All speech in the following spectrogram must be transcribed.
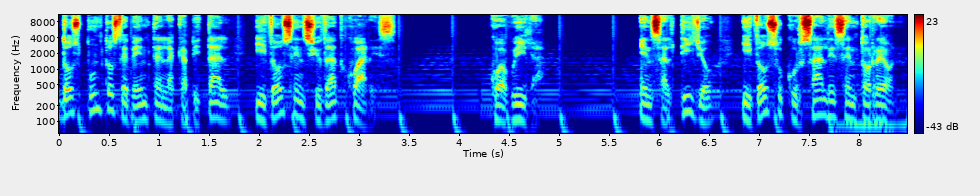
dos puntos de venta en la capital y dos en Ciudad Juárez. Coahuila. En Saltillo y dos sucursales en Torreón.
